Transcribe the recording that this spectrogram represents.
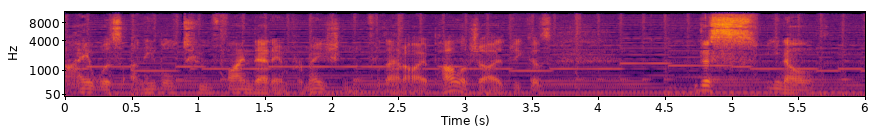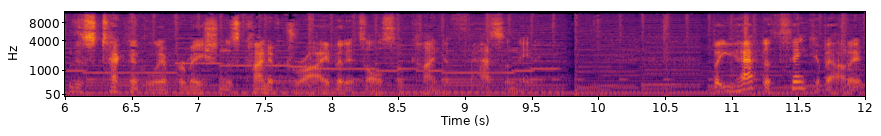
I was unable to find that information. And for that, I apologize because this, you know, this technical information is kind of dry, but it's also kind of fascinating. But you have to think about it.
